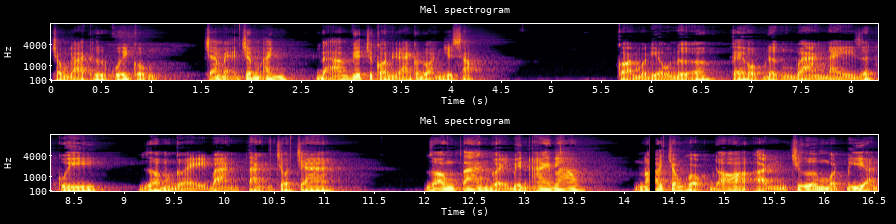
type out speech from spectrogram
Trong lá thư cuối cùng, cha mẹ Trâm Anh đã viết cho con gái có đoạn như sau. Còn một điều nữa, cái hộp đựng vàng này rất quý do một người bạn tặng cho cha. Do ông ta người bên Ai Lao Nói trong hộp đó ẩn chứa một bí ẩn.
